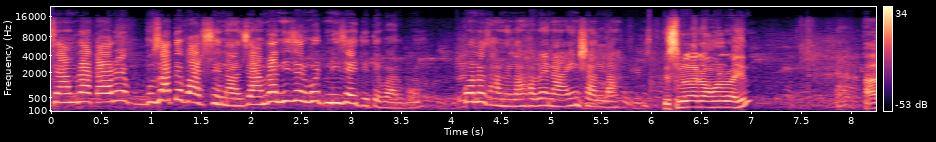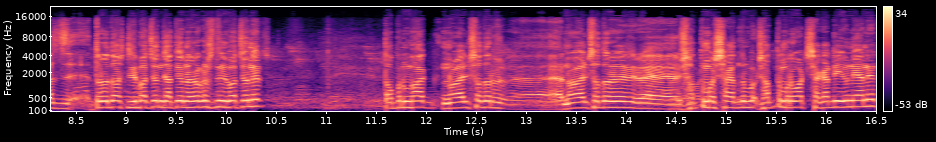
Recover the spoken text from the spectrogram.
যে আমরা কারও বুঝাতে পারছি না, যে আমরা নিজের ভোট নিজেই দিতে পারব। কোনো ঝামেলা হবে না, ইনশাল্লাহ। বিসমুল্লাহ রহমান রহিম। আজ ত্রয়োদশ নির্বাচন, জাতীয় নাগরিক নির্বাচনের তপনভাগ নড়াইল সদর নড়াইল সদরের নম্বর- সাত নম্বর ওয়ার্ড শাখাটি ইউনিয়নের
